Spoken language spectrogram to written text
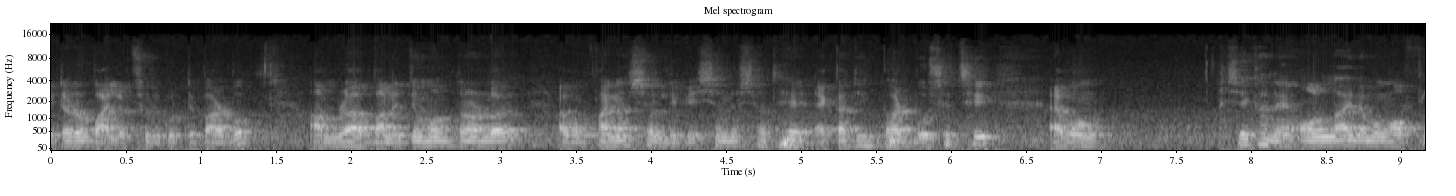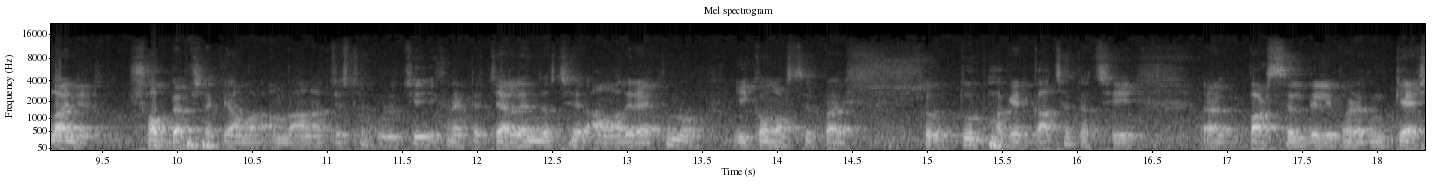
এটারও পাইলট শুরু করতে পারব। আমরা বাণিজ্য মন্ত্রণালয় এবং ফাইন্যান্সিয়াল ডিভিশনের সাথে একাধিকবার বসেছি এবং সেখানে অনলাইন এবং অফলাইনের সব ব্যবসাকে আমার, আমরা আনার চেষ্টা করেছি। এখানে একটা চ্যালেঞ্জ আছে, আমাদের এখনও ই কমার্সের প্রায় সত্তর ভাগের কাছাকাছি পার্সেল ডেলিভারি এবং ক্যাশ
